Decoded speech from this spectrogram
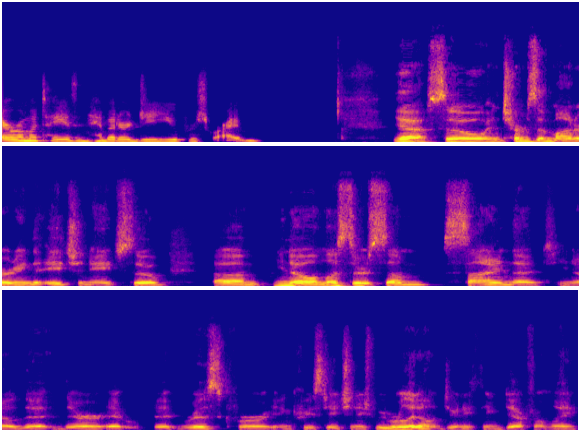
aromatase inhibitor do you prescribe? Yeah, so in terms of monitoring the H and H, so um, you know, unless there's some sign that you know that they're at, at risk for increased H and H, we really don't do anything differently.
